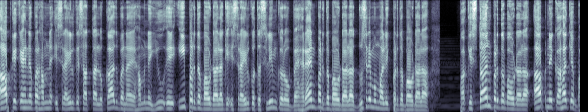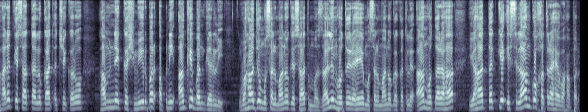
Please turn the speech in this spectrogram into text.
आपके कहने पर हमने इसराइल के साथ ताल्लुक बनाए। हमने यूएई पर दबाव डाला कि इसराइल को तस्लीम करो। बहरैन पर दबाव डाला। दूसरे ममालिक पर दबाव डाला। पाकिस्तान पर दबाव डाला। आपने कहा कि भारत के साथ ताल्लुकात अच्छे करो। हमने कश्मीर पर अपनी आँखें बंद कर ली। वहाँ जो मुसलमानों के साथ मजालिम होते रहे, मुसलमानों का कत्ल आम होता रहा। यहाँ तक कि इस्लाम को ख़तरा है वहाँ पर।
